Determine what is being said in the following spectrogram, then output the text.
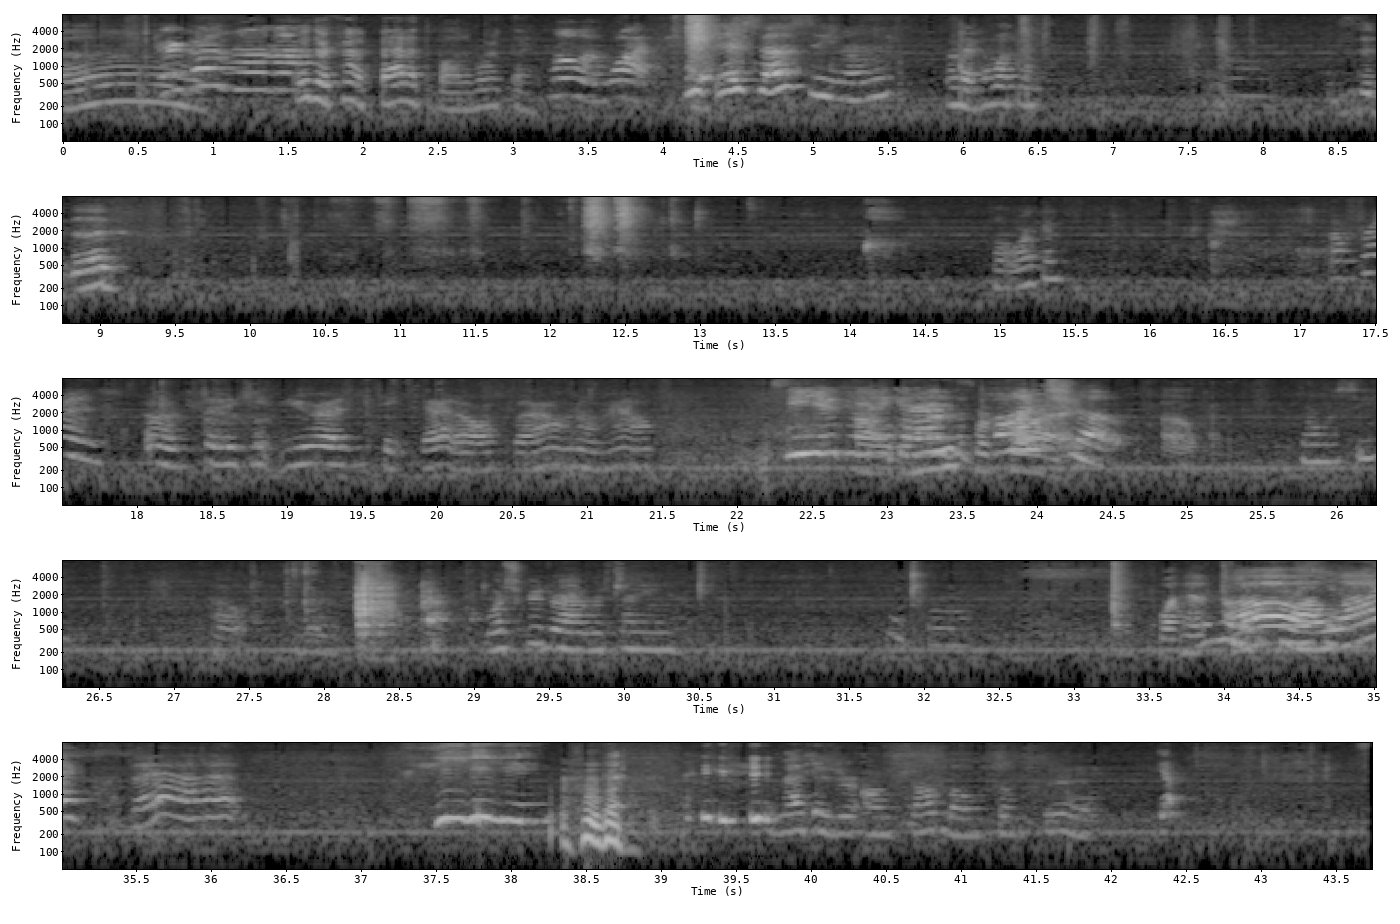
Oh. Here goes Mama. Ooh, they're kind of fat at the bottom, aren't they? Mama, watch. They're supposed to be, Mama. Okay, how about this? Is it good? Not working? My friend uh, said to keep you had to take that off, but I don't know how. See, you can Oh, make it as move a poncho. Friday. Oh, okay. Mama, see? Oh. More screwdriver thing. What happened? Oh, I like that. Matches your ensemble so good.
